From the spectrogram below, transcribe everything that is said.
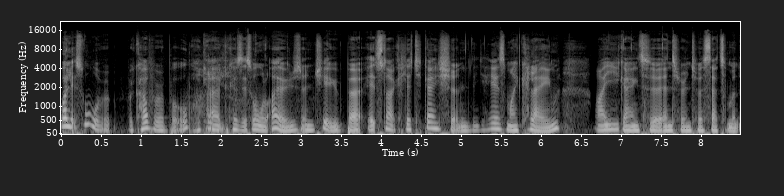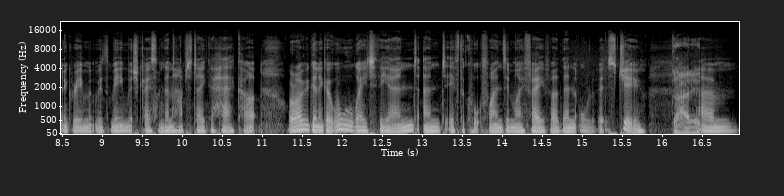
Well, it's all recoverable uh, okay. uh, because it's all owed and due, but it's like litigation. Here's my claim. Are you going to enter into a settlement agreement with me, in which case I'm going to have to take a haircut? Or are we going to go all the way to the end? And if the court finds in my favour, then all of it's due. Got it. Um,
